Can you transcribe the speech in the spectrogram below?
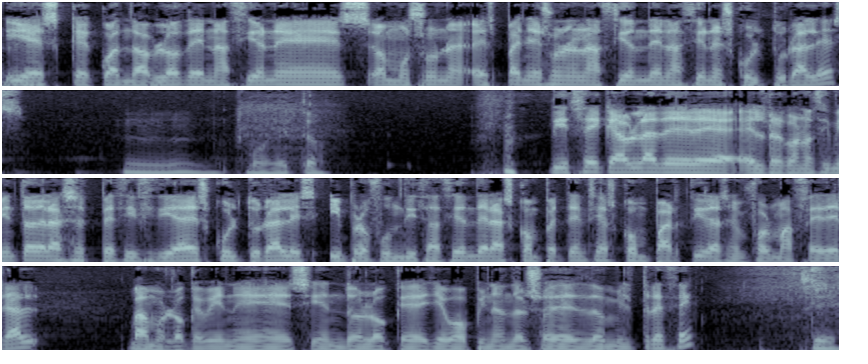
y es que cuando habló de naciones, somos una, España es una nación de naciones culturales. Mm, bonito. Dice que habla del reconocimiento de las especificidades culturales y profundización de las competencias compartidas en forma federal. Vamos, lo que viene siendo lo que lleva opinando el PSOE desde 2013, Sí.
